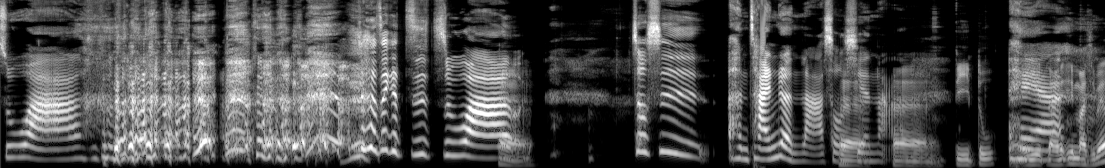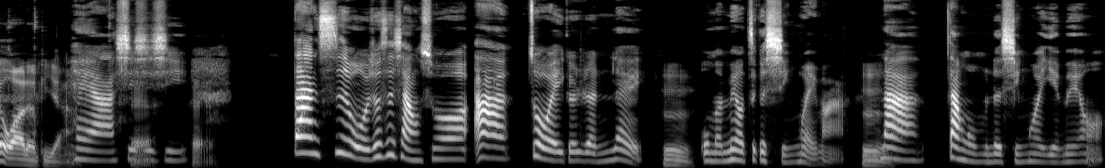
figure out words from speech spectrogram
蛛啊，就是这个蜘蛛啊，就是很残忍啦。首先啦，呃，帝都，嘿啊，伊嘛是要挖落去啊，嘿啊，是是是。但是我就是想说啊，作为一个人类，嗯，我们没有这个行为嘛，嗯，那但我们的行为也没有，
